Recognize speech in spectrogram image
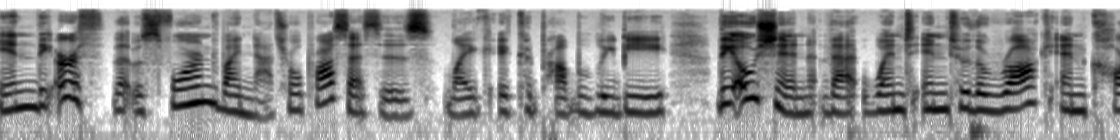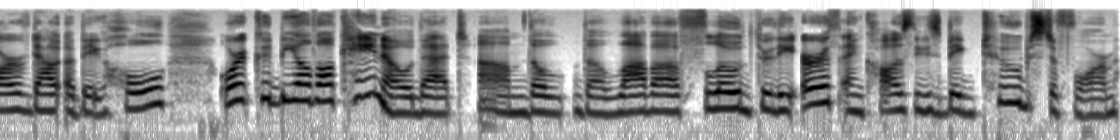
in the earth that was formed by natural processes. Like it could probably be the ocean that went into the rock and carved out a big hole, or it could be a volcano that um, the, the lava flowed through the earth and caused these big tubes to form.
